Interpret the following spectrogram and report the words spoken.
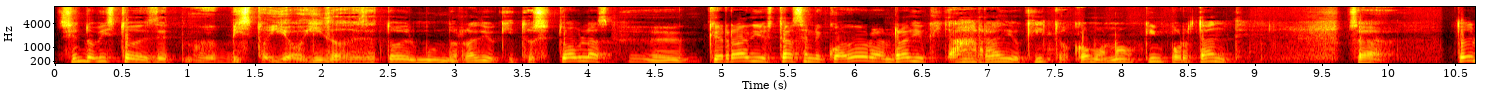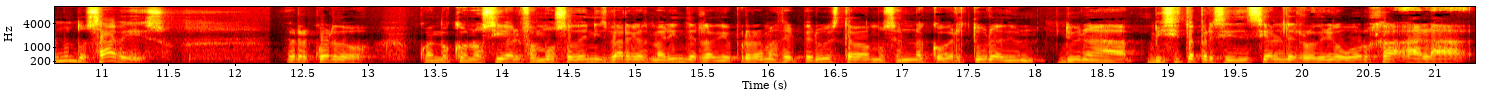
siendo visto desde visto y oído desde todo el mundo Radio Quito. Si tú hablas eh, qué radio estás en Ecuador, en Radio Quito, ah, Radio Quito, cómo no, qué importante. O sea, todo el mundo sabe eso. Yo recuerdo cuando conocí al famoso Denis Vargas Marín de Radioprogramas del Perú, estábamos en una cobertura de, un, de una visita presidencial de Rodrigo Borja a la,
